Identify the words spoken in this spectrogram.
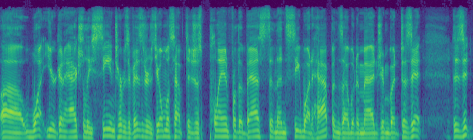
uh, what you're going to actually see in terms of visitors. You almost have to just plan for the best and then see what happens. I would imagine. But does it does it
